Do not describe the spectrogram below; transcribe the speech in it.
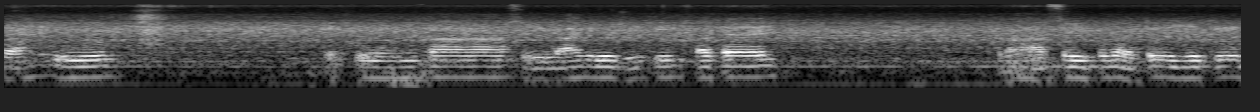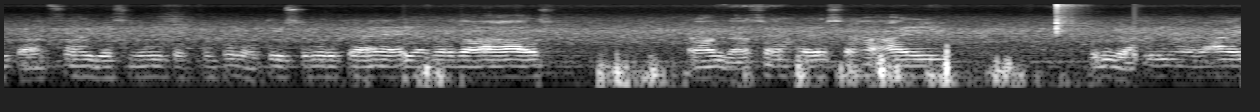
ਵਾਹਿਗੁਰੂ ਇੱਕ ਸ੍ਰੀ ਵਾਹਿਗੁਰੂ ਜੀ ਕੀ ਫਤਿਹ। ਵਾਹ ਸ੍ਰੀ ਭਗਵਤੇ ਜੀ ਕੇ ਪਾਤਸ਼ਾਹ ਦਸਵੇਂ ਤਖਤ ਭਗਵਤੇ ਸੁਰ ਕੈ ਅਮਰਦਾਸ ਰਾਮਦਾਸ ਹੈ ਸਹਾਇ ਗੁਰੂ ਰਾਮੀ ਰਾਏ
